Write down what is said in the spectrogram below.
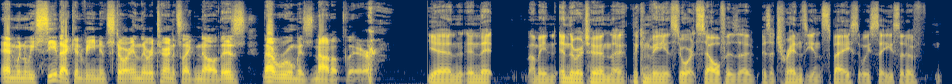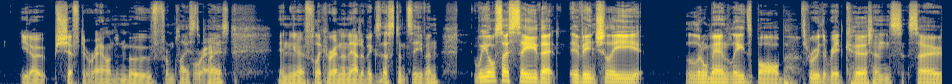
And when we see that convenience store in the return, it's like, no, there's that room is not up there. Yeah, and, and that, I mean, in the return, the, the convenience store itself is a is a transient space that we see sort of, you know, shift around and move from place Right. to place, and you know, flicker in and out of existence. Even we also see that eventually, little man leads Bob through the red curtains. So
